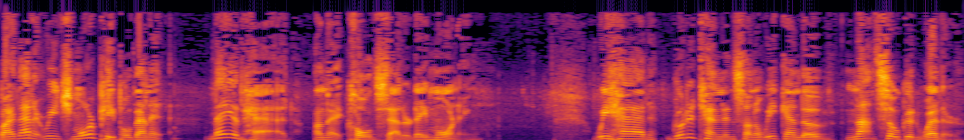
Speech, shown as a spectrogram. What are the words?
By that it reached more people than it may have had on that cold Saturday morning. We had good attendance on a weekend of not so good weather,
